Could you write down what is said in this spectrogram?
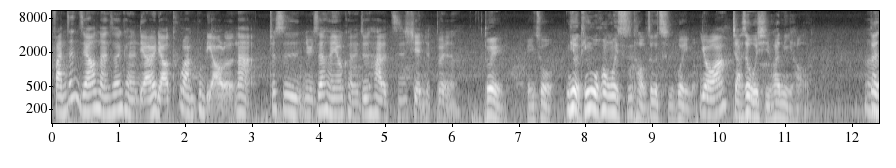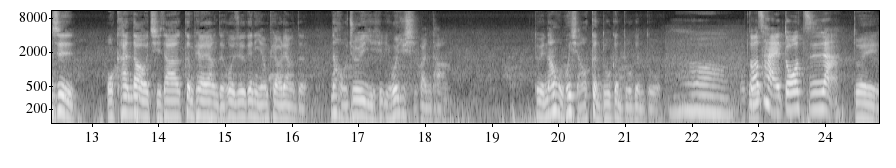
反正只要男生可能聊一聊，突然不聊了，那就是女生很有可能就是他的支线就对了。对，没错。你有听过换位思考这个词汇吗？有啊，假设我喜欢你好了，嗯但是我看到其他更漂亮的，或者就是跟你一样漂亮的，那我就也也会去喜欢他。对，然后我会想要更多、更多、更多。哦，多彩多姿啊，对，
